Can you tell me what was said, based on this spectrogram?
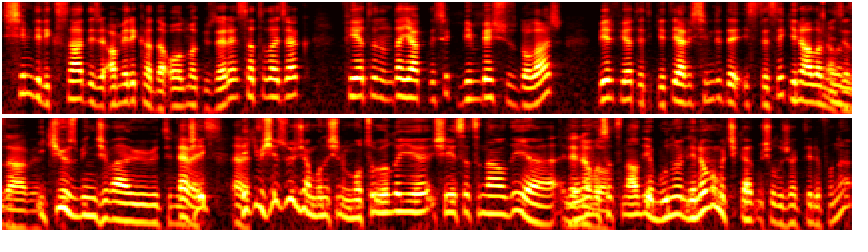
şimdilik sadece Amerika'da olmak üzere satılacak. Fiyatının da yaklaşık 1500 dolar bir fiyat etiketi. Yani şimdi de istesek yine alamayacağız abi. 200 bin civarı üretilecek. Evet, evet. Peki bir şey söyleyeceğim bunu şimdi Motorola'yı şey satın aldı ya Lenovo. Lenovo. satın aldı ya bunu Lenovo mu çıkartmış olacak telefonu?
